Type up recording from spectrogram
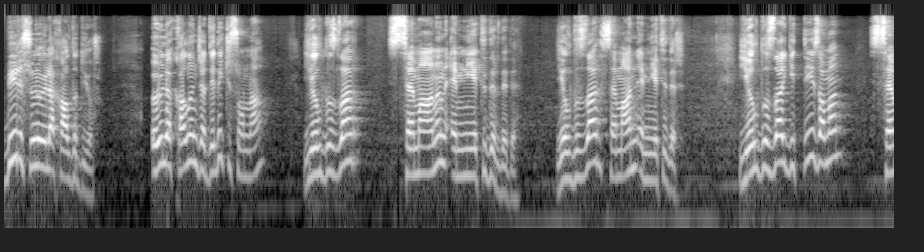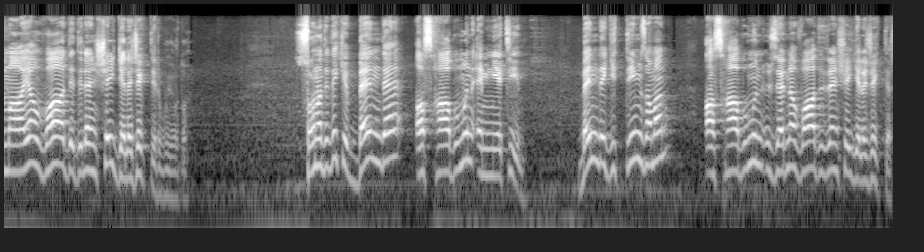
Bir süre öyle kaldı diyor. Öyle kalınca dedi ki sonra yıldızlar semanın emniyetidir dedi. Yıldızlar semanın emniyetidir. Yıldızlar gittiği zaman semaya vaat edilen şey gelecektir buyurdu. Sonra dedi ki ben de ashabımın emniyetiyim. Ben de gittiğim zaman ashabımın üzerine vaat edilen şey gelecektir.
